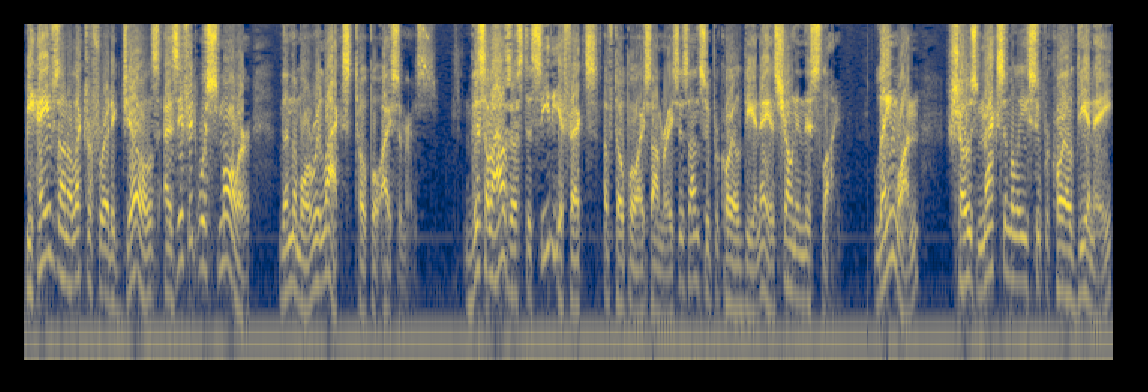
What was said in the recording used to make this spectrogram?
behaves on electrophoretic gels as if it were smaller than the more relaxed topoisomers. This allows us to see the effects of topoisomerases on supercoiled DNA as shown in this slide. Lane 1 shows maximally supercoiled DNA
